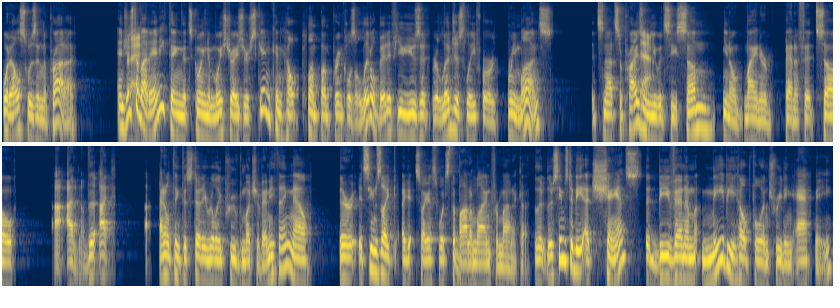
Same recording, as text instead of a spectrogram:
what else was in the product. And just Right. about anything that's going to moisturize your skin can help plump up wrinkles a little bit if you use it religiously for 3 months. It's not surprising Yeah. you would see some, you know, minor benefit. So I, I don't know. The, I I don't think the study really proved much of anything. Now, there it seems like I guess- so. I guess what's the bottom line for Monika? There, there seems to be a chance that bee venom may be helpful in treating acne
